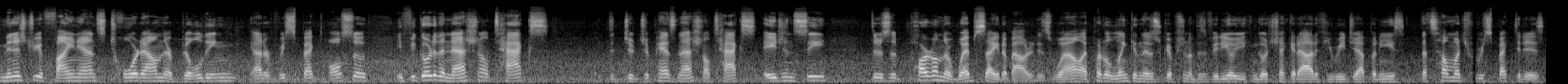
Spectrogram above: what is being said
Ministry of Finance tore down their building out of respect. Also, if you go to the national tax, the J- Japan's national tax agency, there's a part on their website about it as well. I put a link in the description of this video. You can go check it out if you read Japanese. That's how much respect it is.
